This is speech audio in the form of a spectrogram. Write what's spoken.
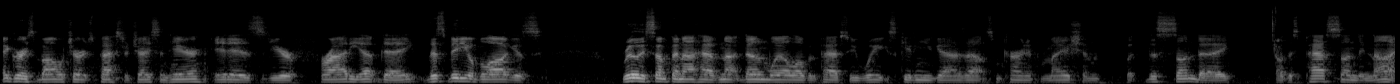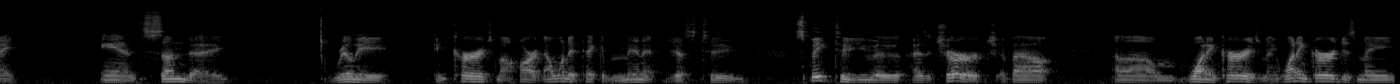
Hey Grace Bible Church, Pastor Jason here. It is your Friday update. This video blog is really something I have not done well over the past few weeks, getting you guys out some current information. But this Sunday, or this past Sunday night and Sunday, really encouraged my heart. And I wanted to take a minute just to speak to you as a church about um, what encouraged me. What encourages me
